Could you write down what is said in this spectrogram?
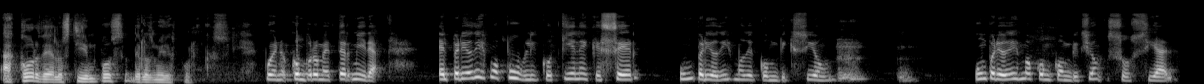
acorde a los tiempos de los medios públicos? Bueno, comprometer, mira, el periodismo público tiene que ser un periodismo de convicción, un periodismo con convicción social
